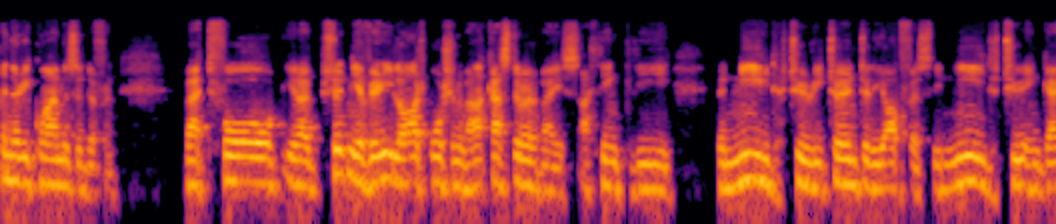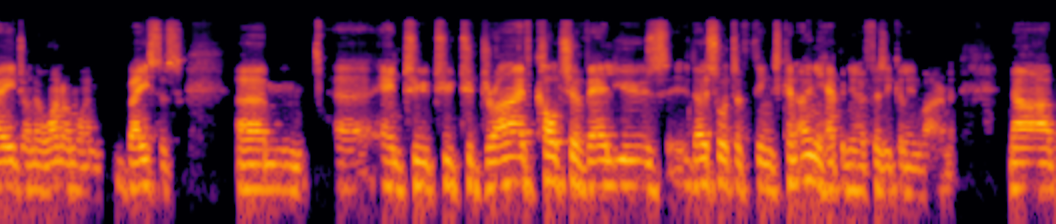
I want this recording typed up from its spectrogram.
and the requirements are different. But for you know certainly a very large portion of our customer base, I think the the need to return to the office, the need to engage on a one-on-one basis, um, uh, and to to to drive culture, values, those sorts of things can only happen in a physical environment. Now,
